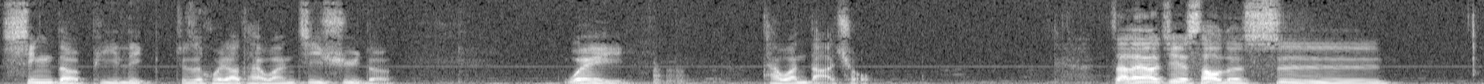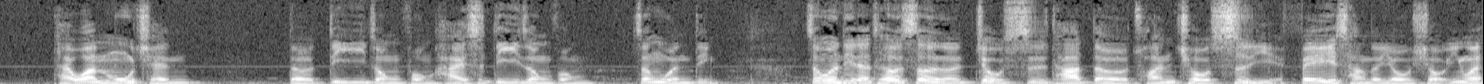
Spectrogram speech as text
新的 PL，就是回到台湾继续的为台湾打球。再来要介绍的是台湾目前的第一中锋，还是第一中锋曾文鼎。曾文鼎的特色呢，就是他的传球视野非常的优秀，因为。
